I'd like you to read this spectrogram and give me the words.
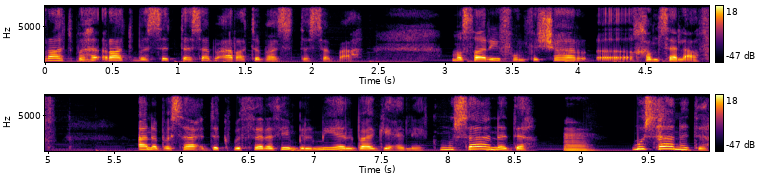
راتبه راتبه ستة سبعة راتبها ستة سبعة. مصاريفهم في الشهر آه، خمسة آلاف. أنا بساعدك بالثلاثين بالمية الباقي عليك. مساندة. مساندة.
